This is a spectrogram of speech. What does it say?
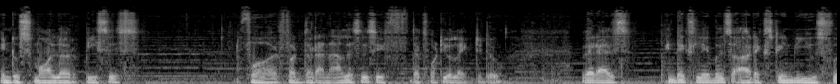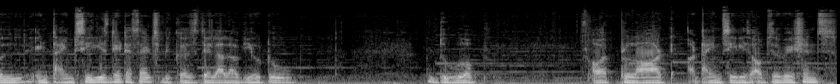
into smaller pieces for further analysis if that's what you like to do. Whereas index labels are extremely useful in time series datasets because they'll allow you to do a, or plot a time series observations.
